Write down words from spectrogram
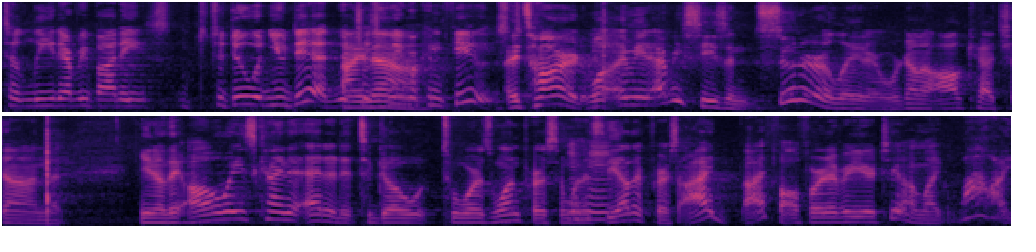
to lead everybody to do what you did, which I is we were confused. It's hard. Well, I mean, every season, sooner or later, we're gonna all catch on that. You know, they always kind of edit it to go towards one person when Mm-hmm. it's the other person. I, I fall for it every year too. I'm like, wow, I,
